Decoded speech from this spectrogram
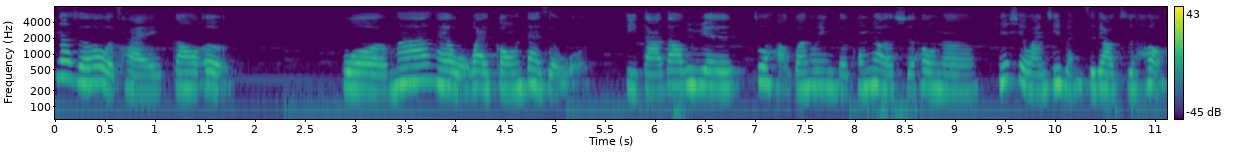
那时候我才高二，我妈还有我外公带着我抵达到预约做好观落阴的宫庙的时候呢，填写完基本资料之后，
